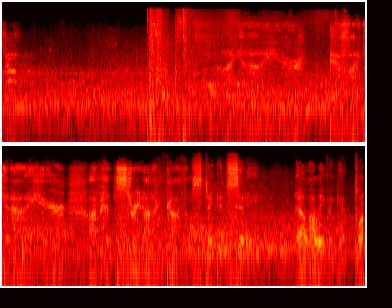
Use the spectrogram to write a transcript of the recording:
shoot. I get out of here. If I get out of here, I'm heading straight out of Gotham Stinking City. Hell, I'll even get blood.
